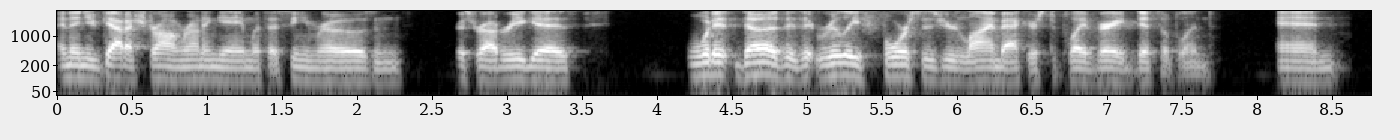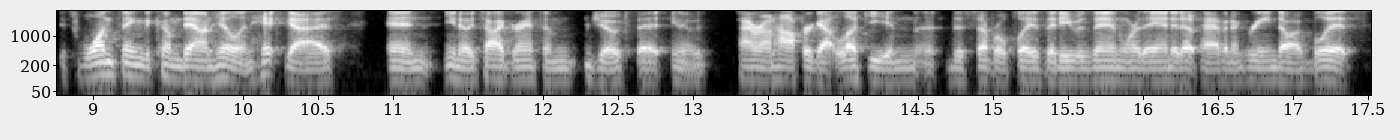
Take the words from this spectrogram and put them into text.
and then you've got a strong running game with Asim Rose and Chris Rodriguez, what it does is it really forces your linebackers to play very disciplined. And it's one thing to come downhill and hit guys. And, you know, Todd Grantham joked that, you know, Ty'Ron Hopper got lucky in the, the, several plays that he was in where they ended up having a green dog blitz.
